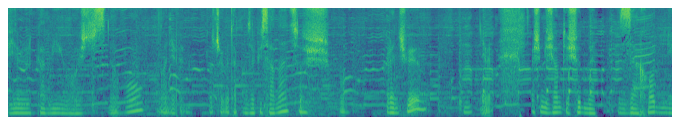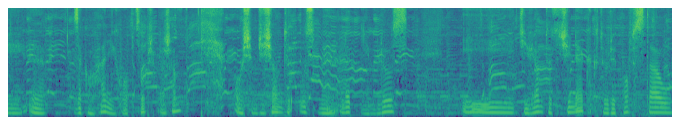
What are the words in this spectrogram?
Wielka miłość znowu. No nie wiem, dlaczego tak mam zapisane. Coś kręciłem? Nie wiem. 87 zachodni, e, zakochani chłopcy, przepraszam. 88 letni blues i dziewiąty odcinek, który powstał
